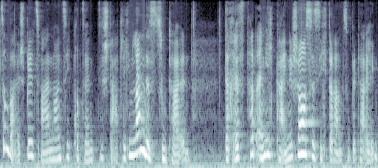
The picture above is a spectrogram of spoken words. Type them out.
zum Beispiel 92 Prozent des staatlichen Landes zuteilen. Der Rest hat eigentlich keine Chance, sich daran zu beteiligen.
